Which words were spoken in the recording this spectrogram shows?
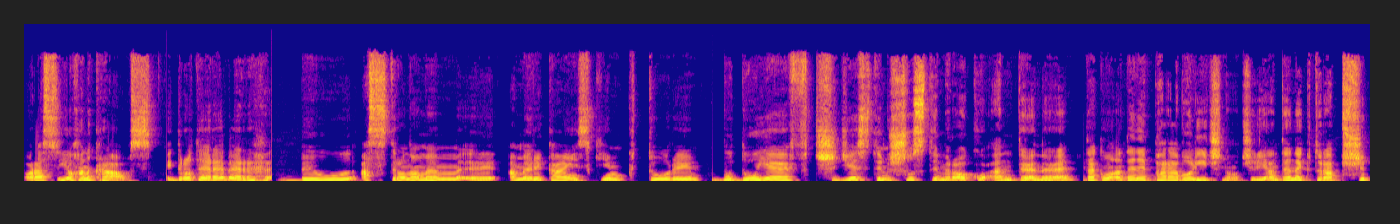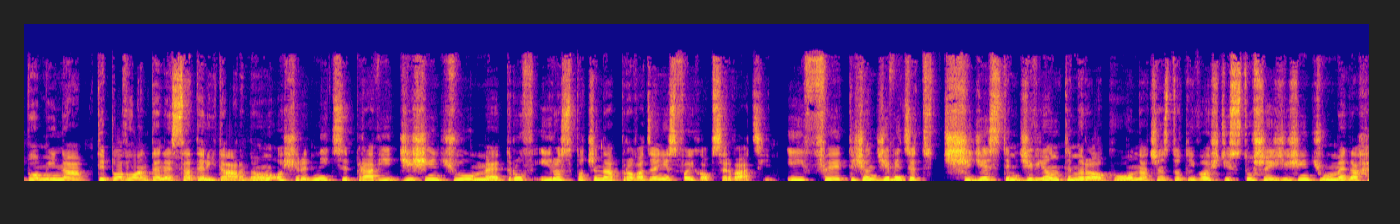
oraz Johann Kraus. Grote Reber był astronomem y, amerykańskim, który buduje w 1936 roku antenę, taką antenę paraboliczną, czyli antenę, która przypomina typową antenę satelitarną o średnicy prawie 10 metrów i rozpoczyna prowadzenie swoich obserwacji. I w 1939 roku na częstotliwości 160 MHz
